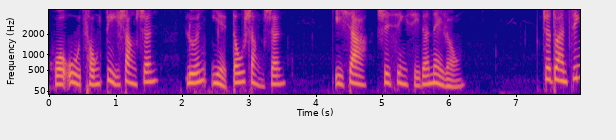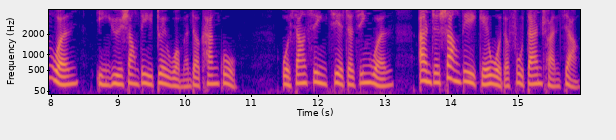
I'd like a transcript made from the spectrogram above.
活物从地上升，轮也都上升。以下是信息的内容。这段经文。隐喻上帝对我们的看顾，我相信借着经文，按着上帝给我的负担传讲，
